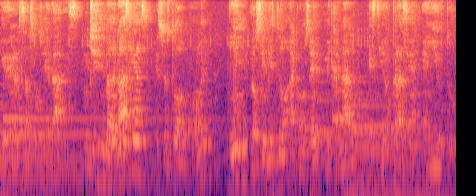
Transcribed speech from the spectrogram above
y de nuestras sociedades. Muchísimas gracias, eso es todo por hoy y los invito a conocer mi canal Estilocracia en YouTube.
